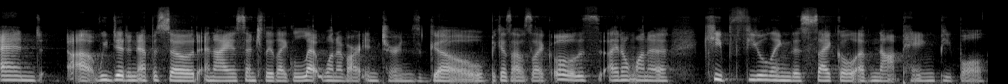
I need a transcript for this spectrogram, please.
And uh, we did an episode, and I essentially like let one of our interns go because I was like, oh, this I don't want to keep fueling this cycle of not paying people.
